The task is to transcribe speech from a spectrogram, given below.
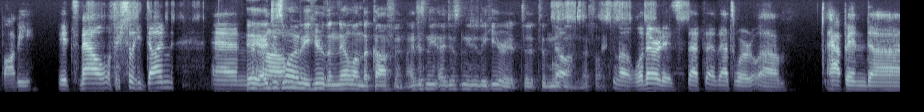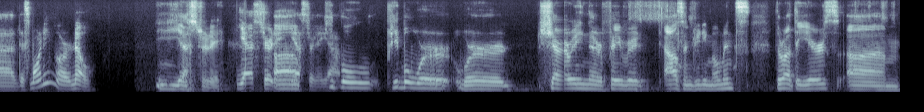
Bobby, it's now officially done. And hey, I just um, wanted to hear the nail on the coffin. I just need, I just needed to hear it to, to move on. That's all. Well, there it is. That, that's where um, happened uh, this morning, or no? Yesterday. Yesterday, uh, yesterday. Yeah. People people were were sharing their favorite Alessandrini moments throughout the years. Um,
